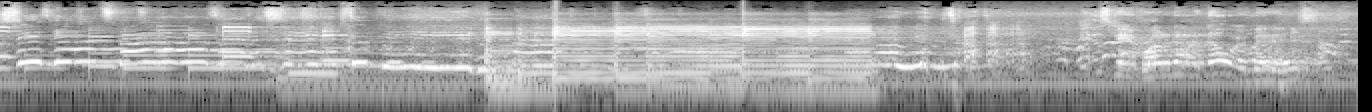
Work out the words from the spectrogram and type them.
She's got smiles and it seems to be came running out of nowhere, man.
